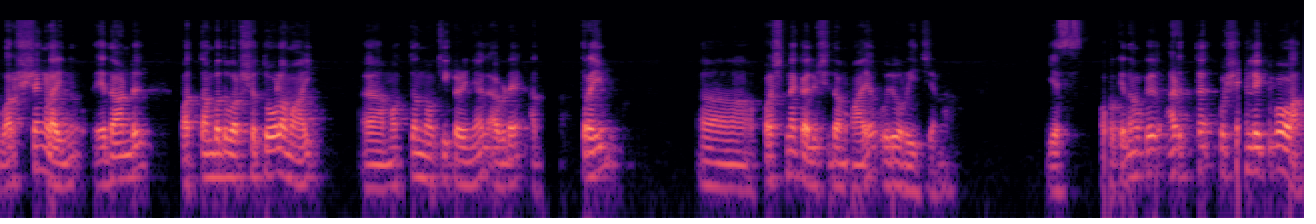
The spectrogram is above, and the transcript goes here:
വർഷങ്ങളായിരുന്നു ഏതാണ്ട് പത്തൊമ്പത് വർഷത്തോളമായി മൊത്തം നോക്കിക്കഴിഞ്ഞാൽ അവിടെ അത്രയും പ്രശ്നകലുഷിതമായ ഒരു റീജിയനാണ്. യെസ് ഓക്കെ നമുക്ക് അടുത്ത ക്വസ്റ്റ്യനിലേക്ക് പോവാം.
